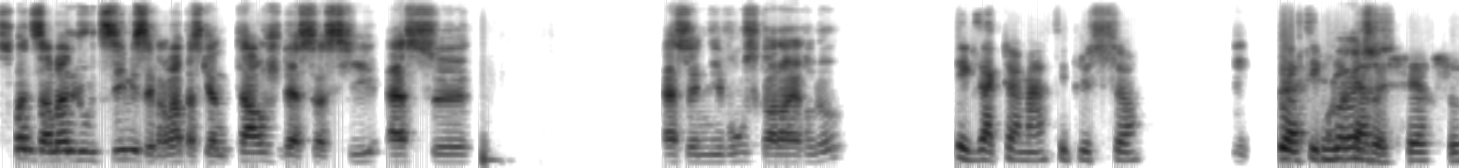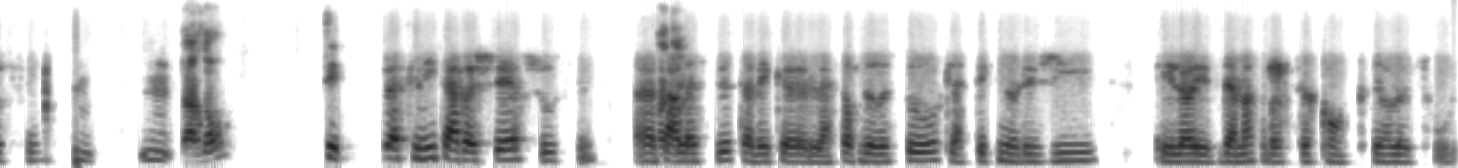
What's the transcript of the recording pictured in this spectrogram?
c'est pas nécessairement l'outil, mais c'est vraiment parce qu'il y a une tâche d'associer à ce, à ce niveau scolaire-là. Exactement, c'est plus ça. Tu as fini ta recherche aussi. Mmh, mmh. Pardon? Tu as fini ta recherche aussi euh, par la suite avec la sorte de ressources, la technologie, et là, évidemment, ça va circonscrire le tout.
